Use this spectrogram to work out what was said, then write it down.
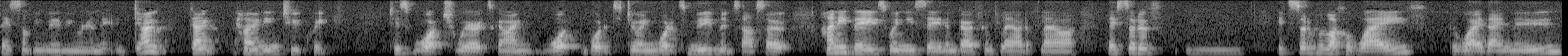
there's something moving around there." And don't don't hone in too quick. Just watch where it's going, what what it's doing, what its movements are. So honeybees, when you see them go from flower to flower, they sort of mm, it's sort of like a wave the way they move.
